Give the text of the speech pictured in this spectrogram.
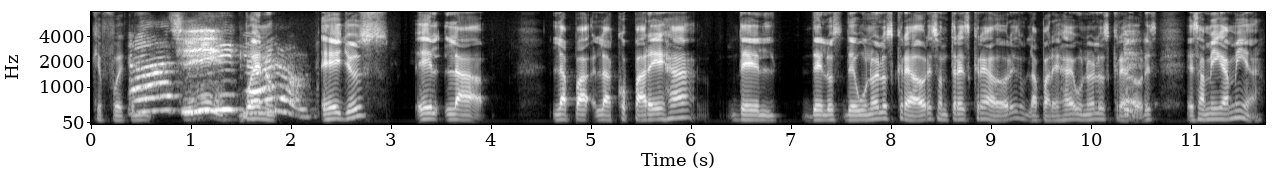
que fue como Ah, Sí. sí, Bueno. claro. ellos, el, la, la, la copareja del, de, los, de uno de los creadores, son tres creadores, la pareja de uno de los creadores es amiga mía.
